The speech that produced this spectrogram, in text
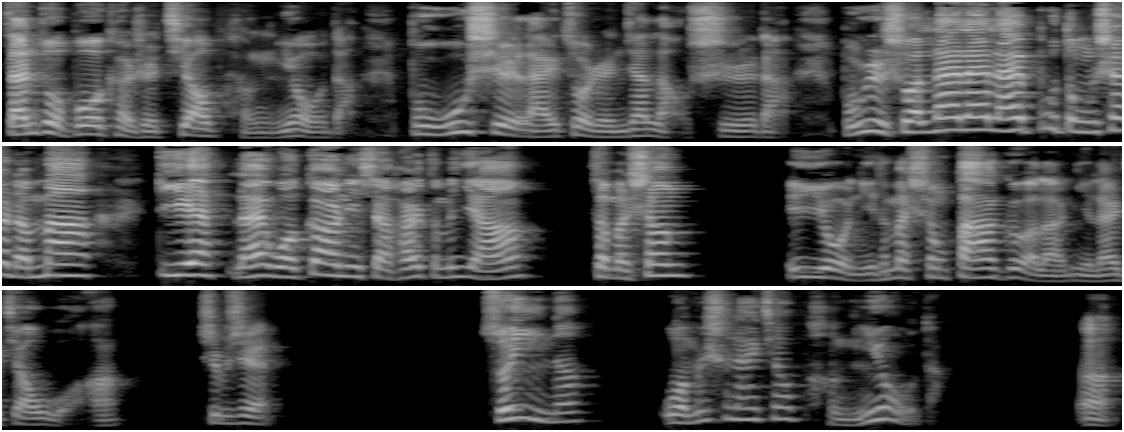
咱做播客是交朋友的，不是来做人家老师的。不是说来来来，不懂事的妈爹来，我告诉你小孩怎么养怎么生。哎呦，你他妈生八个了，你来教我是不是？所以呢，我们是来交朋友的，嗯，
